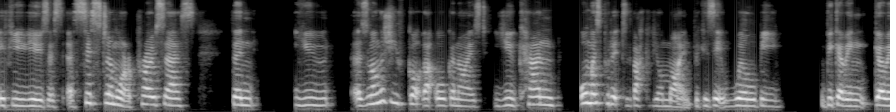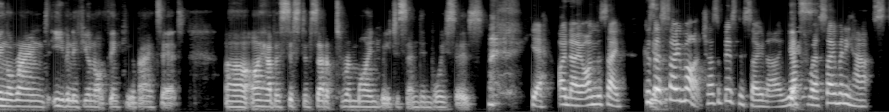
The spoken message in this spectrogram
if you use a, a, system or a process, then you, as long as you've got that organized, you can almost put it to the back of your mind because it will be be going going around even if you're not thinking about it. Uh, I have a system set up to remind me to send invoices. yeah, I know. I'm the same because yeah. there's so much as a business owner you yes. have to wear so many hats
